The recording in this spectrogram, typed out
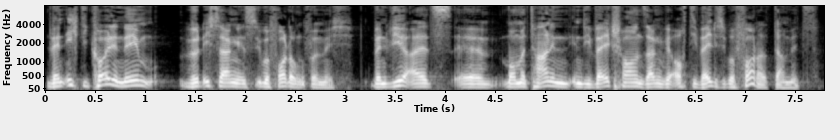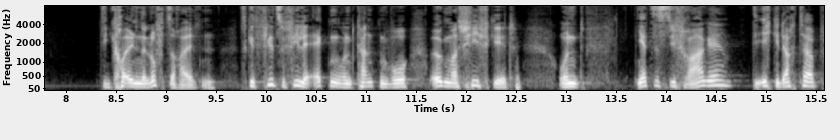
Wenn ich die Keule nehme, würde ich sagen, ist Überforderung für mich wenn wir als äh, momentan in, in die Welt schauen, sagen wir auch, die Welt ist überfordert damit, die Keulen in der Luft zu halten. Es gibt viel zu viele Ecken und Kanten, wo irgendwas schief geht. Und jetzt ist die Frage, die ich gedacht habe,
